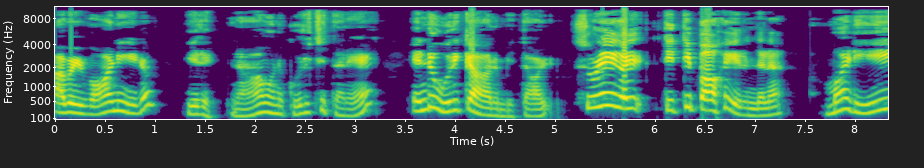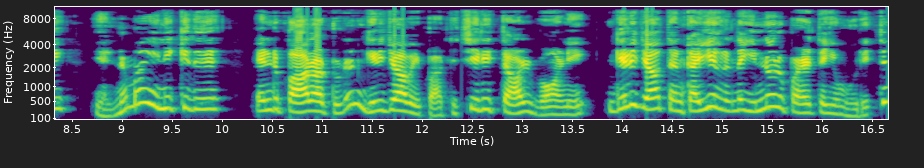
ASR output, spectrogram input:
அவள் வாணியிடம் இரு நான் உனக்கு உரிச்சு தரேன் என்று உரிக்க ஆரம்பித்தாள். சுளைகள் தித்திப்பாக இருந்தன. மடி என்னம்மா இனிக்குது? என்று பாராட்டுடன் கிரிஜாவை பார்த்து சிரித்தாள் வாணி. கிரிஜா தன் கையில் இருந்த இன்னொரு பழத்தையும் உரித்து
